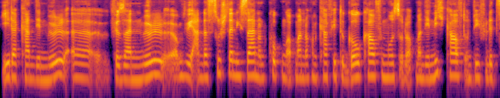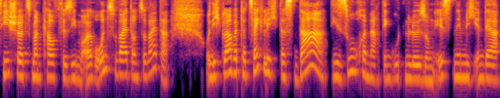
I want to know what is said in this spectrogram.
Jeder kann den Müll äh, für seinen Müll irgendwie anders zuständig sein und gucken, ob man noch einen Kaffee to go kaufen muss oder ob man den nicht kauft und wie viele T-Shirts man kauft für sieben Euro und so weiter und so weiter. Und ich glaube tatsächlich, dass da die Suche nach den guten Lösungen ist, nämlich in der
